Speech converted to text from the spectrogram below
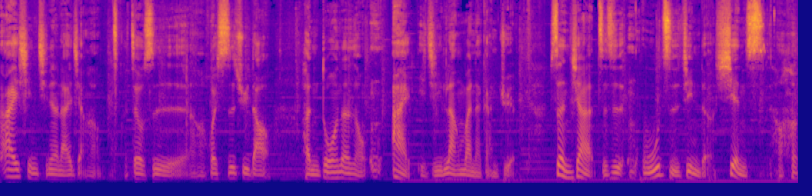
爱情情人来讲哈，就是会失去到很多那种爱以及浪漫的感觉。剩下的只是无止境的现实哈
